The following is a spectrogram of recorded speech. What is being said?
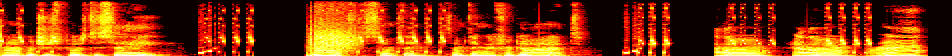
Not what you're supposed to say. Gosh, something. Something we forgot. Hello, hello. Ah.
